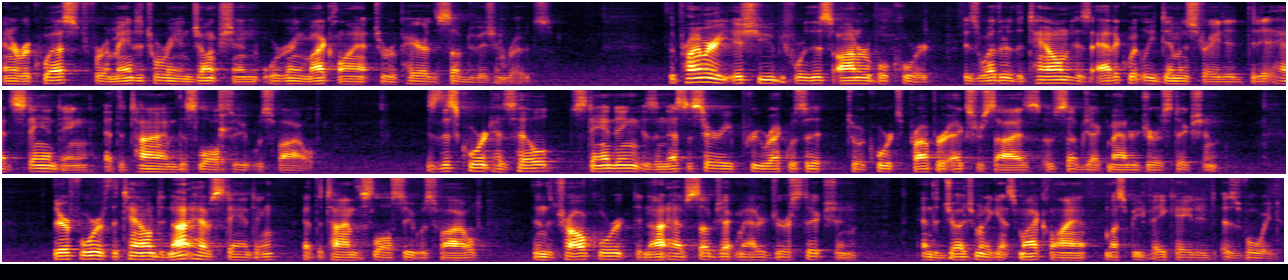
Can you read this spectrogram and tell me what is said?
and a request for a mandatory injunction ordering my client to repair the subdivision roads. The primary issue before this honorable court is whether the town has adequately demonstrated that it had standing at the time this lawsuit was filed. As this court has held, standing is a necessary prerequisite to a court's proper exercise of subject matter jurisdiction. Therefore, if the town did not have standing at the time this lawsuit was filed, then the trial court did not have subject matter jurisdiction, and the judgment against my client must be vacated as void.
